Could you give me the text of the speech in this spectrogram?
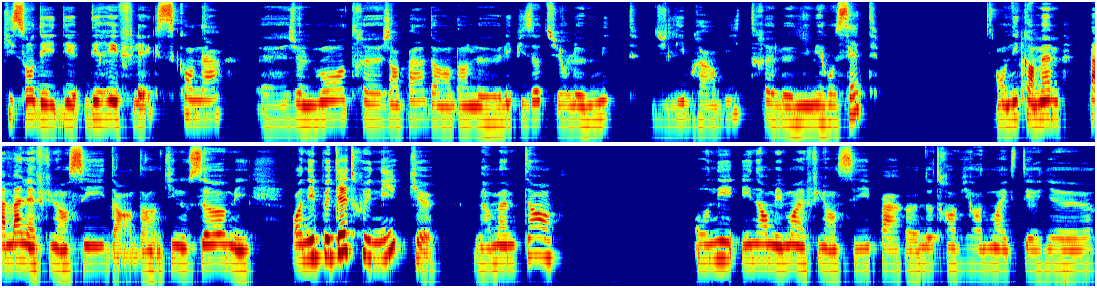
qui sont des, des, réflexes qu'on a. Euh, je le montre, euh, j'en parle dans, dans l'épisode sur le mythe du libre arbitre, le numéro 7. On est quand même pas mal influencé dans, qui nous sommes et on est peut-être unique, mais en même temps, on est énormément influencé par euh, notre environnement extérieur.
